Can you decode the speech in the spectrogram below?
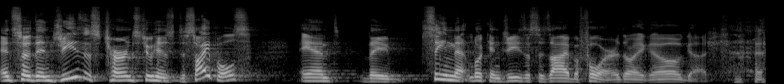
And so then Jesus turns to his disciples, and they've seen that look in Jesus' eye before. They're like, oh gosh,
